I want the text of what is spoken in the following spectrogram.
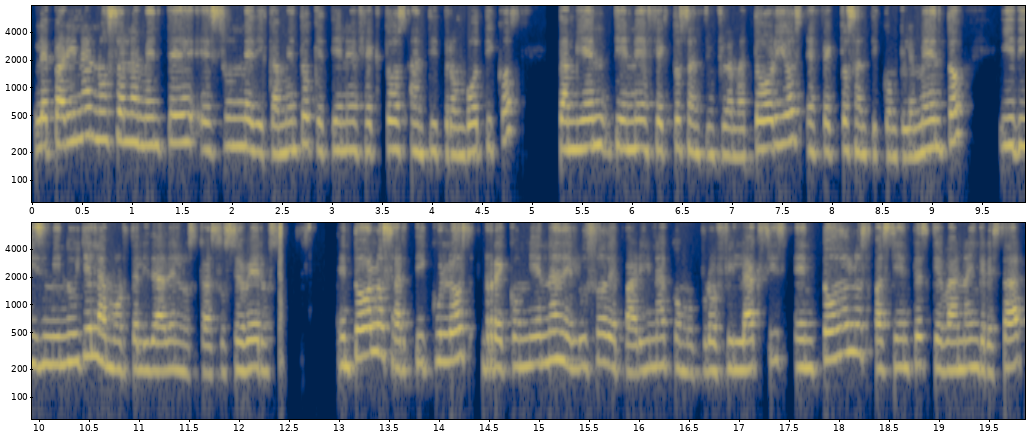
La heparina no solamente es un medicamento que tiene efectos antitrombóticos, también tiene efectos antiinflamatorios, efectos anticomplemento y disminuye la mortalidad en los casos severos. En todos los artículos recomiendan el uso de heparina como profilaxis en todos los pacientes que van a ingresar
